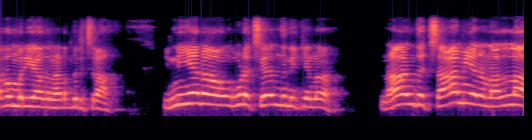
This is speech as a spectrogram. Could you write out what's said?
அவமரியாதை நடந்துருச்சுடா. இன்னியே நான் அவங்க கூட சேர்ந்து நிற்கணும் நான் இந்த சாமியை நான் நல்லா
